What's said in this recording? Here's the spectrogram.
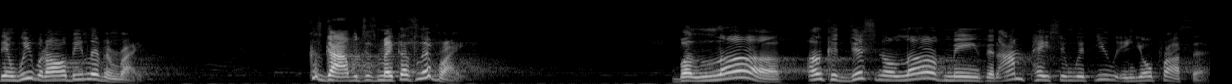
then we would all be living right. Because God would just make us live right. But love, unconditional love, means that I'm patient with you in your process.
